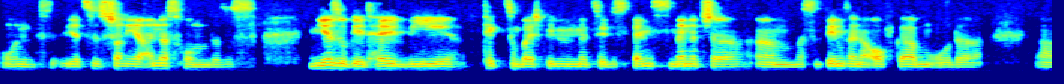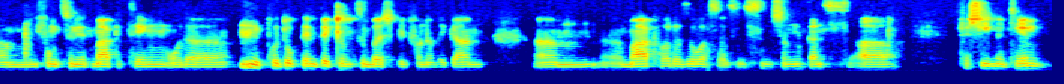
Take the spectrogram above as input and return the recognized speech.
Und jetzt ist es schon eher andersrum, dass es mir so geht, hey, wie tickt zum Beispiel ein Mercedes-Benz-Manager, ähm, was sind dem seine Aufgaben oder ähm, wie funktioniert Marketing oder Produktentwicklung zum Beispiel von einer veganen ähm, äh, Marke oder sowas. Also es sind schon ganz äh, verschiedene Themen.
